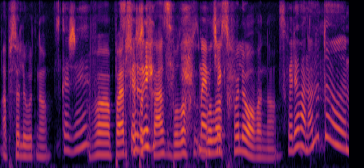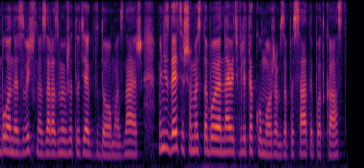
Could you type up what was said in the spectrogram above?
Абсолютно. скажи? В перший Скажи. подкаст було, було схвильовано. Схвильовано? Ну то було незвично. Зараз ми вже тут як вдома. Знаєш, мені здається, що ми з тобою навіть в літаку можемо записати подкаст.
